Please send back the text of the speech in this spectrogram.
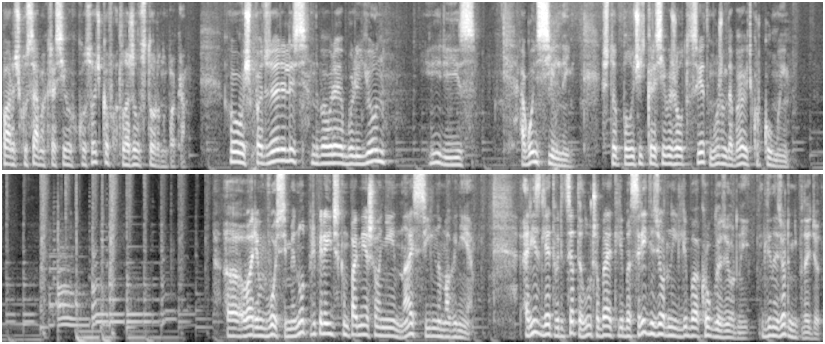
парочку самых красивых кусочков отложил в сторону пока. Овощи поджарились, добавляю бульон и рис. Огонь сильный. Чтобы получить красивый желтый цвет, можно добавить куркумы. Варим 8 минут при периодическом помешивании на сильном огне. Рис для этого рецепта лучше брать либо среднезерный, либо круглозерный. Длиннозерный не подойдет.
